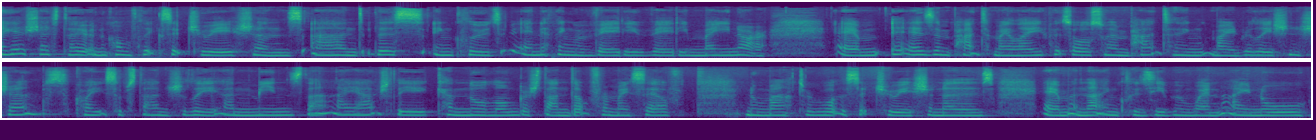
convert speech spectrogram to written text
I get stressed out in conflict situations, and this includes anything very, very minor. Um, it is impacting my life, it's also impacting my relationships quite substantially, and means that I actually can no longer stand up for myself no matter what the situation is. Um, and that includes even when I know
